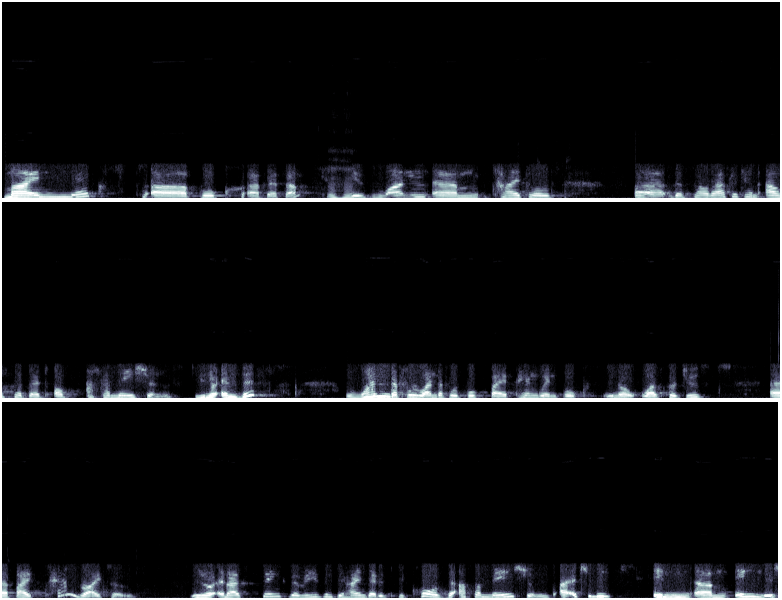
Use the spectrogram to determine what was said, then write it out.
my next uh, book, uh, Betha, mm-hmm. is one um, titled uh, The South African Alphabet of Affirmations. You know, and this wonderful, wonderful book by Penguin Books, you know, was produced uh, by 10 writers. You know, and I think the reason behind that is because the affirmations are actually in um, English,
